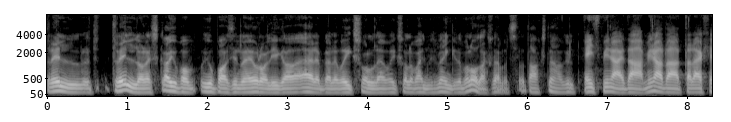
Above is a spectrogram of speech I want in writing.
trell, trell oleks ka juba, juba sinna Euroliiga ääre peale võiks olla ja võiks olla valmis mängida, ma loodaks vähemalt seda, tahaks näha küll. ei, mina ei taha, mina tahan, et ta läheks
